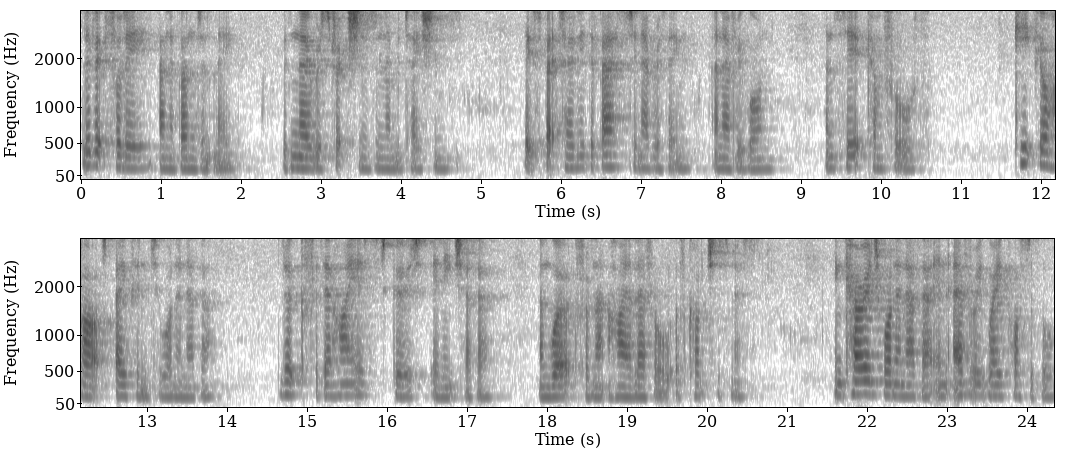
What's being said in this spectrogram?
Live it fully and abundantly, with no restrictions and limitations. Expect only the best in everything and everyone, and see it come forth. Keep your heart open to one another. Look for the highest good in each other and work from that higher level of consciousness. Encourage one another in every way possible.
